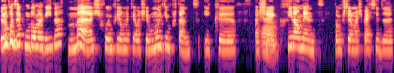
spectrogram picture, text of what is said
Eu não vou dizer que mudou uma vida, mas foi um filme que eu achei muito importante e que achei É. que finalmente vamos ter uma espécie de.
